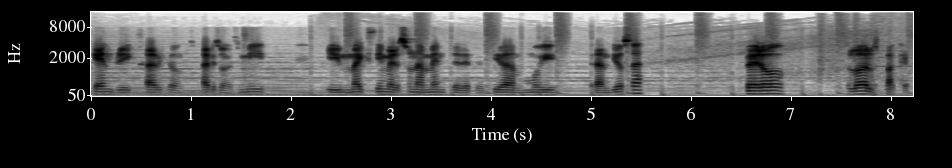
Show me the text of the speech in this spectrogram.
Kendrick, Harrison, Smith y Mike Zimmer es una mente defensiva muy grandiosa. Pero lo de los Packers,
